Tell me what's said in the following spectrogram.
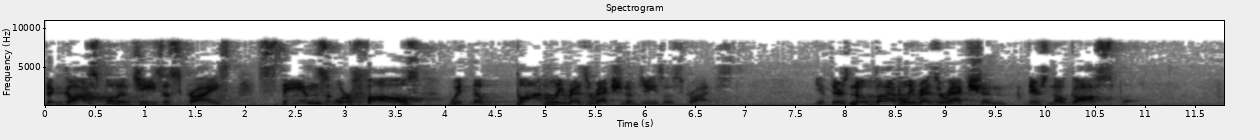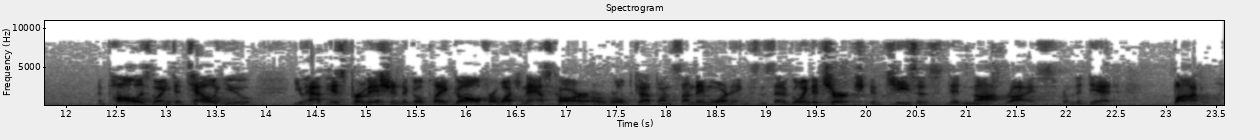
The gospel of Jesus Christ stands or falls with the bodily resurrection of Jesus Christ. If there's no bodily resurrection, there's no gospel. And Paul is going to tell you, you have his permission to go play golf or watch NASCAR or World Cup on Sunday mornings instead of going to church if Jesus did not rise from the dead bodily.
